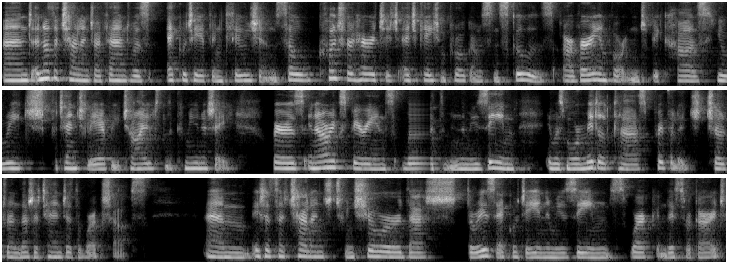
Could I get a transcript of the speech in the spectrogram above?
And another challenge I found was equity of inclusion. So, cultural heritage education programs in schools are very important because you reach potentially every child in the community. Whereas in our experience with the museum, it was more middle class, privileged children that attended the workshops. Um, it is a challenge to ensure that there is equity in the museum's work in this regard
